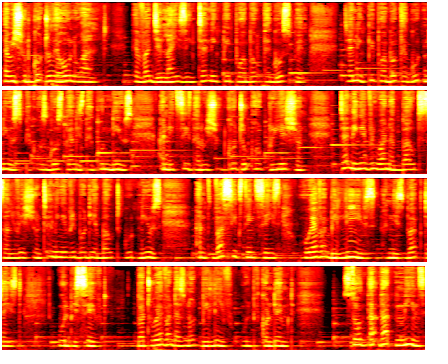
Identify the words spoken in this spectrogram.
that we should go to the whole world, evangelizing, telling people about the gospel, telling people about the good news, because gospel is the good news. And it says that we should go to all creation, telling everyone about salvation, telling everybody about good news. And verse 16 says, Whoever believes and is baptized will be saved but whoever does not believe will be condemned. So that, that means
